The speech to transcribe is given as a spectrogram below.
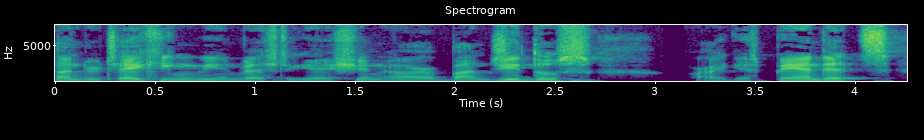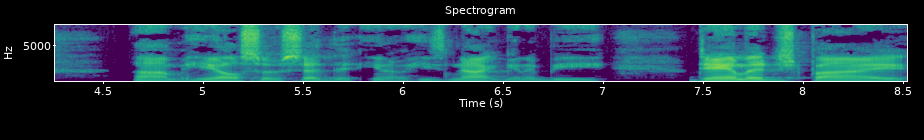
undertaking the investigation are bandidos, or I guess bandits, um, he also said that you know he's not going to be damaged by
